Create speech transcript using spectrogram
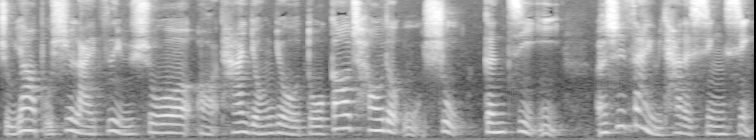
主要不是来自于说哦，他拥有多高超的武术跟技艺，而是在于他的心性、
